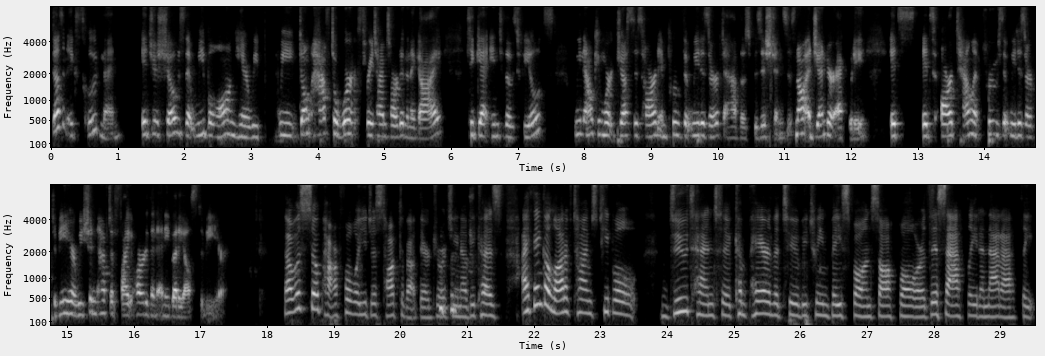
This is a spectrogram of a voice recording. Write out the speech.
doesn't exclude men. It just shows that we belong here. We we don't have to work three times harder than a guy to get into those fields. We now can work just as hard and prove that we deserve to have those positions. It's not a gender equity. It's it's our talent proves that we deserve to be here. We shouldn't have to fight harder than anybody else to be here. That was so powerful what you just talked about there georgina because i think a lot of times people do tend to compare the two between baseball and softball or this athlete and that athlete.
